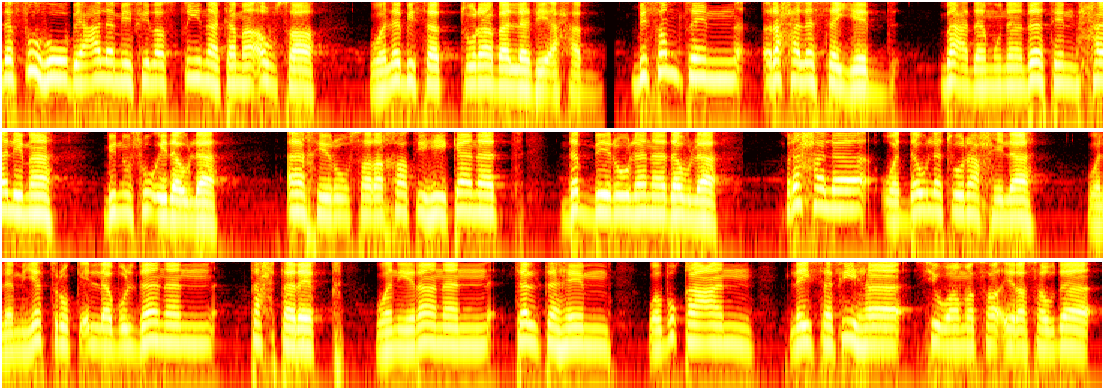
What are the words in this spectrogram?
لفوه بعلم فلسطين كما أوصى ولبس التراب الذي أحب. بصمت رحل السيد بعد منادات حالمة بنشوء دولة. آخر صرخاته كانت دبروا لنا دولة رحل والدولة راحلة ولم يترك إلا بلدانا تحترق ونيرانا تلتهم وبقعا ليس فيها سوى مصائر سوداء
